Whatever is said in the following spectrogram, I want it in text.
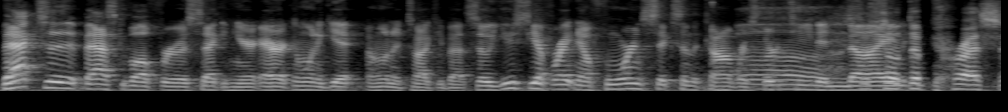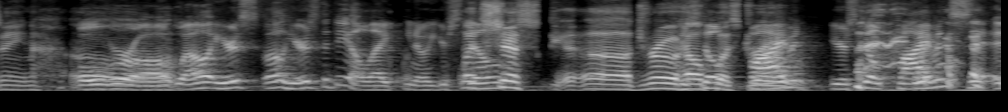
Back to basketball for a second here, Eric. I want to get. I want to talk to you about. So UCF right now, four and six in the conference, thirteen and nine. So depressing. overall. Oh. Well, here's well, here's the deal. Like you know, you're still. let's just uh, Drew help us, Drew. and, you're still five and six.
